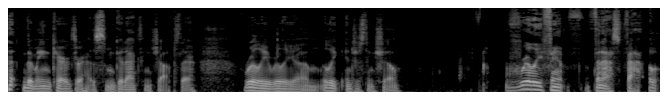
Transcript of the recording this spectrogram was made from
the main character has some good acting chops there. Really, really, um, really interesting show. Really fan, finesse, fa- oh,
